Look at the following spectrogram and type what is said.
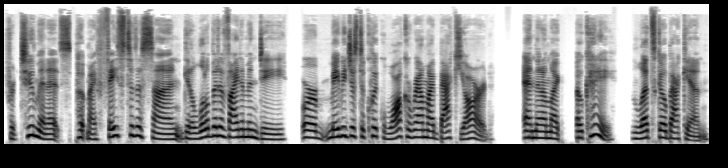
for two minutes, put my face to the sun, get a little bit of vitamin D, or maybe just a quick walk around my backyard. And then I'm like, okay, let's go back in.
